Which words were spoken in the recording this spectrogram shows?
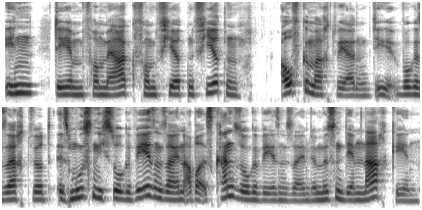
in dem Vermerk vom 4.4 aufgemacht werden, die, wo gesagt wird, es muss nicht so gewesen sein, aber es kann so gewesen sein, wir müssen dem nachgehen.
